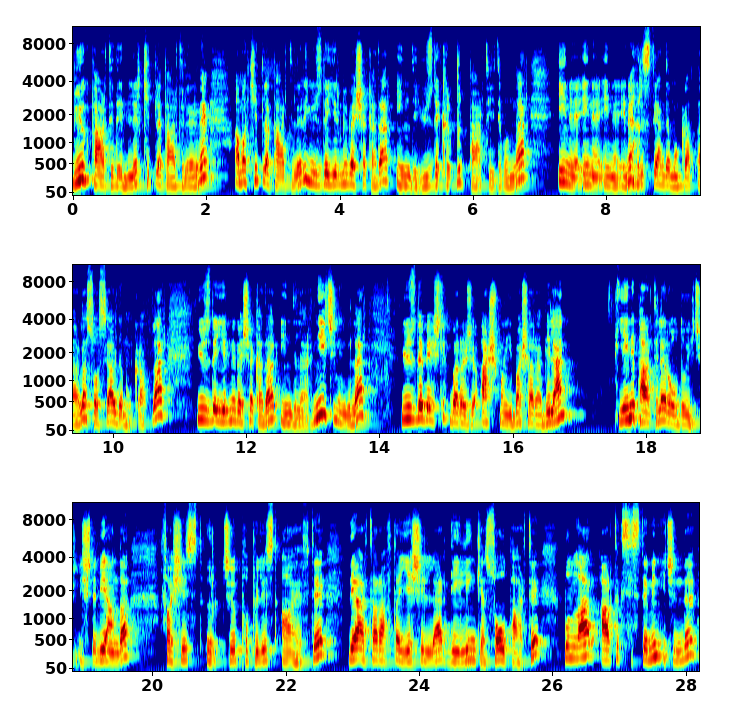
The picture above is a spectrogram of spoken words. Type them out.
büyük parti denilir kitle partilerine. Ama kitle partileri %25'e kadar indi. %40'lık partiydi bunlar. İne ine ine ine Hristiyan demokratlarla sosyal demokratlar %25'e kadar indiler. Niçin indiler? %5'lik barajı aşmayı başarabilen yeni partiler olduğu için. İşte bir yanda faşist, ırkçı, popülist AFD, diğer tarafta Yeşiller, Die Linke, Sol Parti. Bunlar artık sistemin içinde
